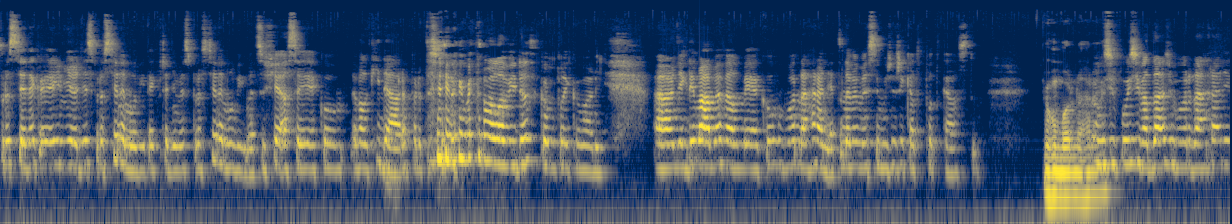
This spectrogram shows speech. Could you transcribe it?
prostě, tak jiní lidi prostě nemluví, tak před nimi prostě nemluvíme, což je asi jako velký dár, protože jinak by to mohlo být dost komplikovaný. A někdy máme velmi jako humor na hraně, to nevím, jestli můžu říkat v podcastu. Humor na hraně. Můžu používat náš humor na hraně.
